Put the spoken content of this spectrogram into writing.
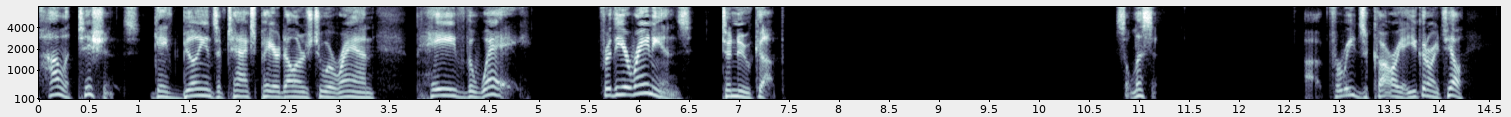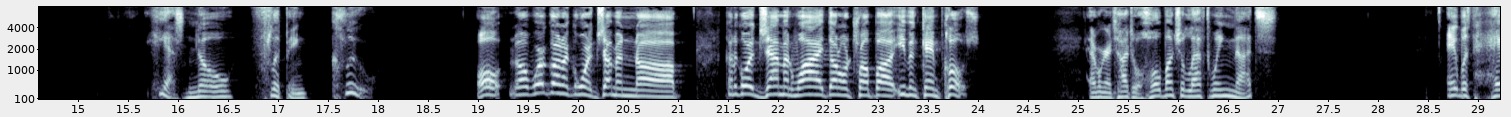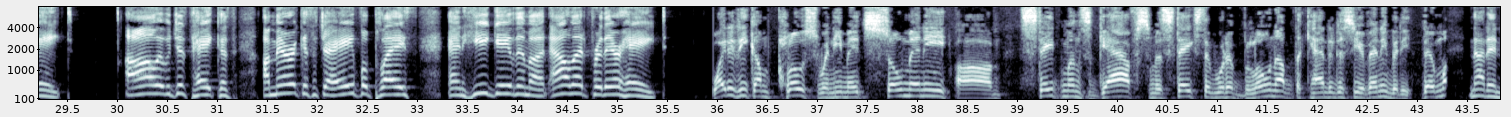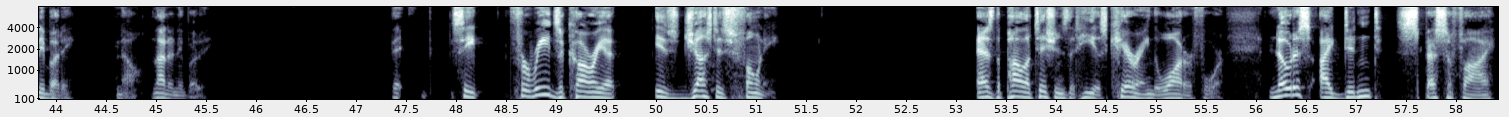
politicians gave billions of taxpayer dollars to Iran, pave the way for the Iranians to nuke up. So listen, uh, Fareed Zakaria, you can already tell, he has no flipping clue. Oh, no, we're to go examine, uh, to go examine why Donald Trump uh, even came close. And we're to talk to a whole bunch of left wing nuts. It was hate. Oh, it was just hate because America's such a hateful place, and he gave them an outlet for their hate. Why did he come close when he made so many um, statements, gaffes, mistakes that would have blown up the candidacy of anybody? There mu- not anybody. No, not anybody. See, Fareed Zakaria is just as phony as the politicians that he is carrying the water for. Notice I didn't specify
